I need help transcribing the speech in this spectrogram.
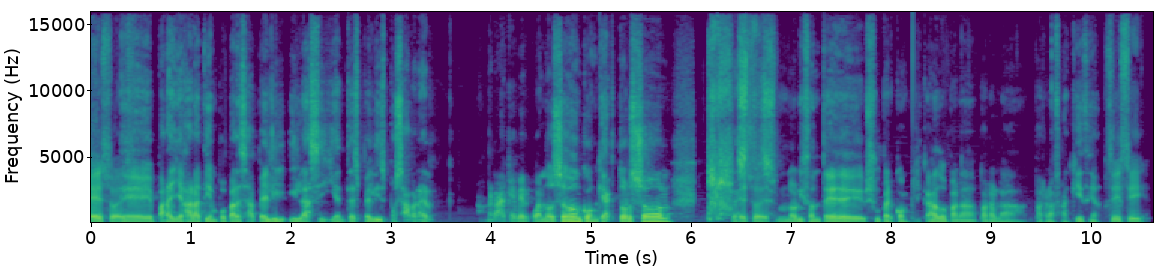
Eso eh, para llegar a tiempo para esa peli. Y las siguientes pelis, pues habrá, habrá que ver cuándo son, con qué actor son. Eso es, un horizonte súper complicado para, para, la, para la franquicia. Sí, sí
